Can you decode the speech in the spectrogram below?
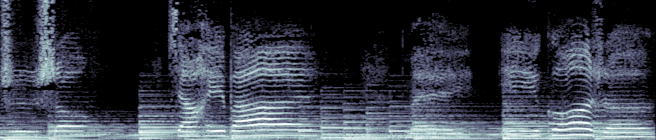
只剩下黑白。每一个人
